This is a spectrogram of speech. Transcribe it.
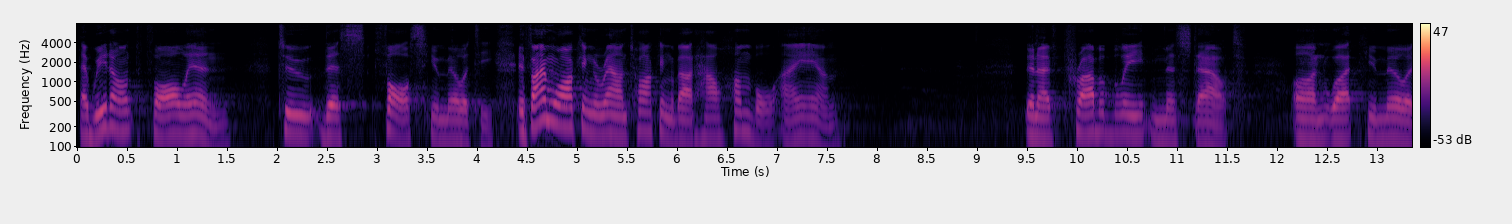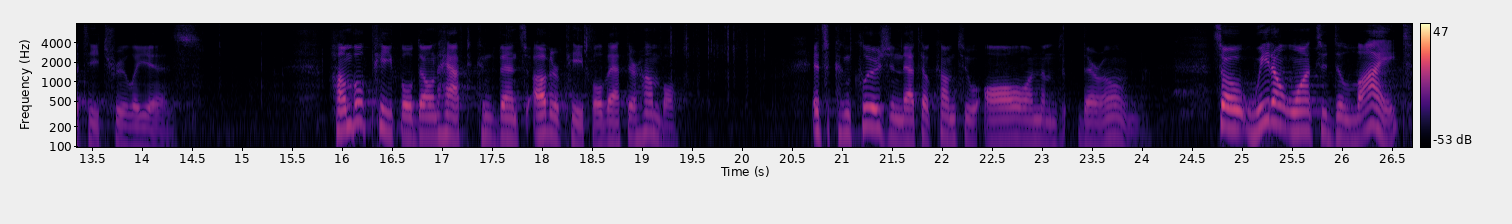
that we don't fall in to this false humility. If I'm walking around talking about how humble I am, then I've probably missed out on what humility truly is. Humble people don't have to convince other people that they're humble. It's a conclusion that they'll come to all on them, their own. So we don't want to delight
